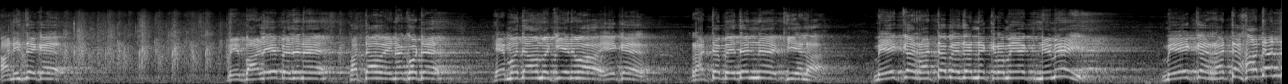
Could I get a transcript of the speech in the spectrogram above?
අනිතක මේ බලය බෙදන කතාව එනකොට හෙමදාම කියනවා ඒක රට බෙදන්න කියලා. මේක රට බෙදන්න ක්‍රමයක් නෙමෙයි. මේක රට හදන්න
